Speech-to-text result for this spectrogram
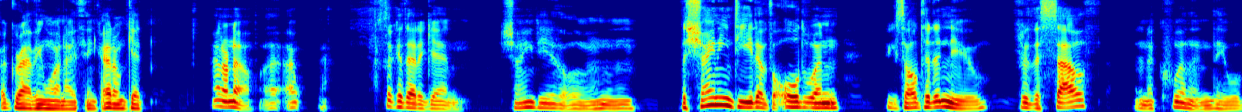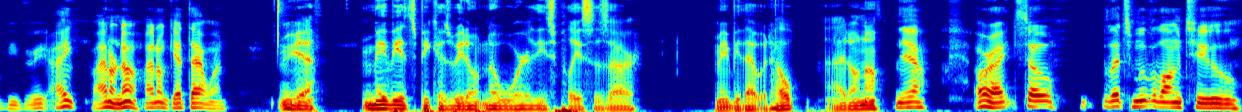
a grabbing one. I think I don't get. I don't know. I, I, let's look at that again. Shining deed of the old one. The shining deed of the old one, exalted anew through the south and Aquilin. They will be very. I I don't know. I don't get that one. Yeah. Maybe it's because we don't know where these places are. Maybe that would help. I don't know. Yeah. All right. So let's move along to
